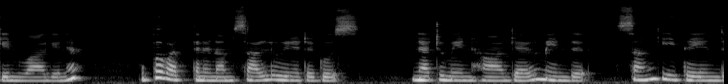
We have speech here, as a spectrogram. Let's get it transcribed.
ගෙන්වාගෙන උපවත්තන නම් සල්ලුවිනට ගොස් නැටුමෙන් හා ගැයුමෙන්ද සංගීතයෙන්ද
